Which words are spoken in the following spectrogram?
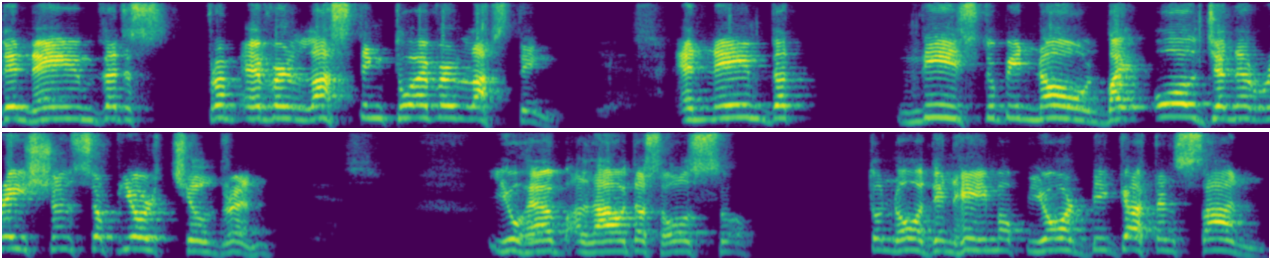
the name that is from everlasting to everlasting, Yes. a name that needs to be known by all generations of your children. Yes. You have allowed us also to know the name of your begotten Son,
